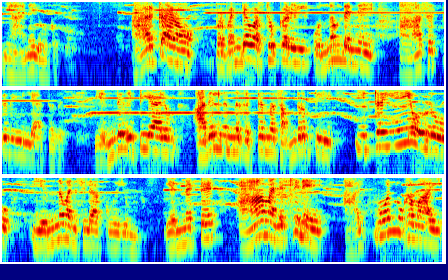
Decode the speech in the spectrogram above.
ജ്ഞാനയോഗം. ആർക്കാണോ പ്രപഞ്ച വസ്തുക്കളിൽ ഒന്നും തന്നെ ആസക്തിയില്ലാത്തത്. എന്ത് കിട്ടിയാലും അതിൽ നിന്ന് കിട്ടുന്ന സംതൃപ്തി ഇത്രയേ ഉള്ളൂ എന്ന് മനസ്സിലാക്കുകയും എന്നിട്ട് ആ മനസ്സിനെ ആത്മോന്മുഖമായി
